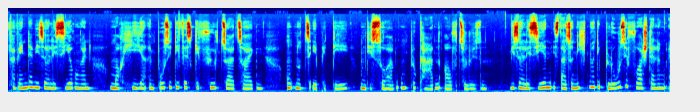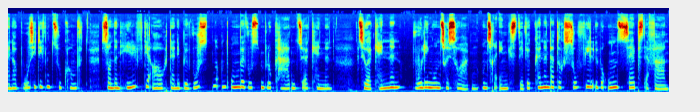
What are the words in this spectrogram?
Verwende Visualisierungen, um auch hier ein positives Gefühl zu erzeugen und nutze EPD, um die Sorgen und Blockaden aufzulösen. Visualisieren ist also nicht nur die bloße Vorstellung einer positiven Zukunft, sondern hilft dir auch, deine bewussten und unbewussten Blockaden zu erkennen. Zu erkennen, wo liegen unsere Sorgen, unsere Ängste. Wir können dadurch so viel über uns selbst erfahren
